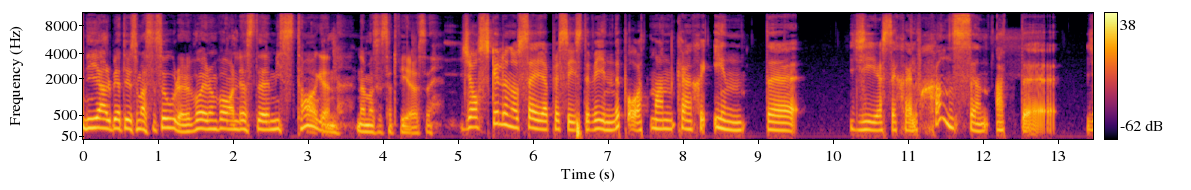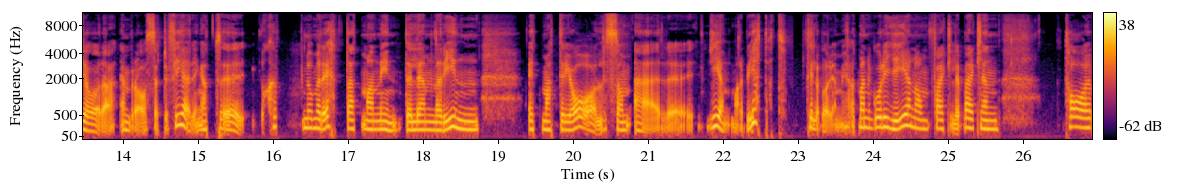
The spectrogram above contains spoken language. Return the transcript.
Ni arbetar ju som assessorer. Vad är de vanligaste misstagen när man ska certifiera sig? Jag skulle nog säga precis det vi är inne på, att man kanske inte ger sig själv chansen att eh, göra en bra certifiering. Att, eh, nummer ett, att man inte lämnar in ett material som är eh, genomarbetat till att börja med. Att man går igenom verkligen ta,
